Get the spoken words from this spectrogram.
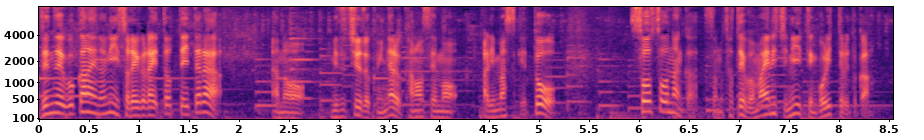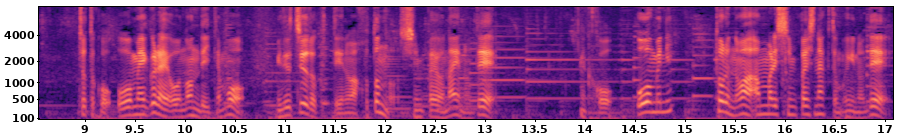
全然動かないのにそれぐらい取っていたらあの水中毒になる可能性もありますけどそうそうなんかその例えば毎日2.5リットルとかちょっとこう多めぐらいを飲んでいても水中毒っていうのはほとんど心配はないのでなんかこう多めに取るのはあんまり心配しなくてもいいので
